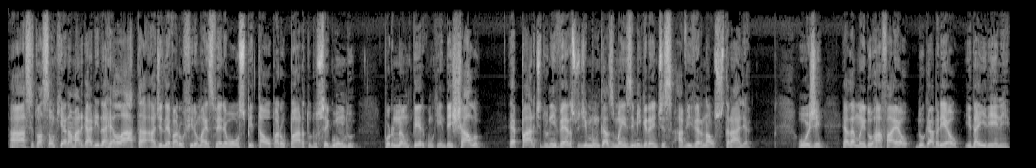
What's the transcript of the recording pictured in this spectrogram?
A situação que Ana Margarida relata, a de levar o filho mais velho ao hospital para o parto do segundo, por não ter com quem deixá-lo, é parte do universo de muitas mães imigrantes a viver na Austrália. Hoje, ela é mãe do Rafael, do Gabriel e da Irene.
